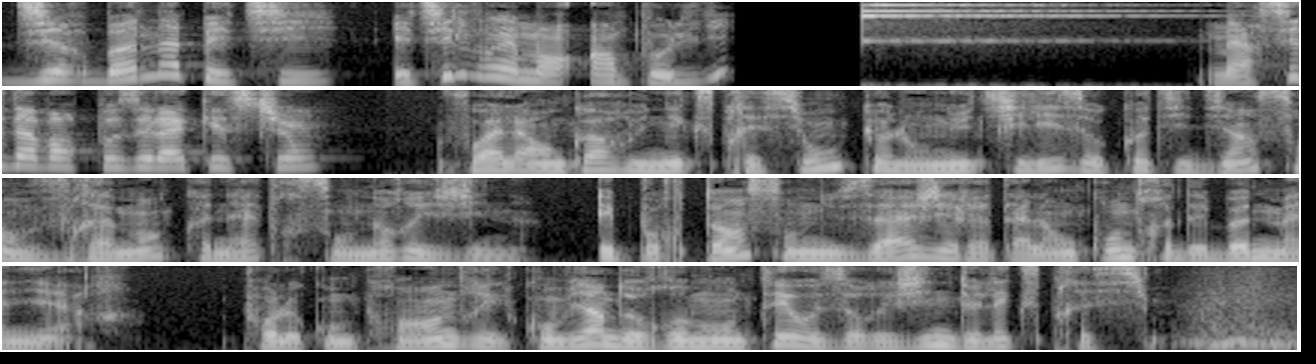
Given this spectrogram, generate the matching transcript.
Dire bon appétit est-il vraiment impoli? Merci d'avoir posé la question. Voilà encore une expression que l'on utilise au quotidien sans vraiment connaître son origine. Et pourtant, son usage irait à l'encontre des bonnes manières. Pour le comprendre, il convient de remonter aux origines de l'expression.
